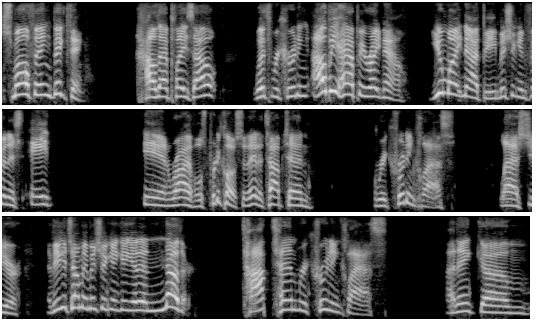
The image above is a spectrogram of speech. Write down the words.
Small thing, big thing. How that plays out, with recruiting, I'll be happy right now. You might not be. Michigan finished eighth in rivals, pretty close. So they had a top 10 recruiting class last year. If you could tell me Michigan can get another top 10 recruiting class, I think um,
